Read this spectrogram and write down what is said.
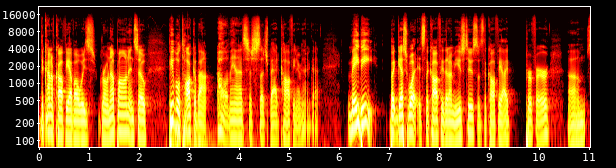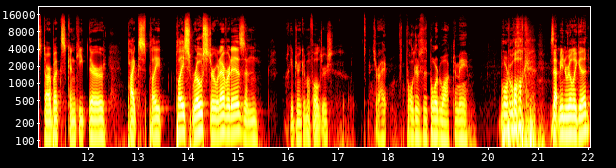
the kind of coffee I've always grown up on. And so people talk about, oh man, that's just such bad coffee and everything like that. Maybe, but guess what? It's the coffee that I'm used to. So it's the coffee I prefer. Um, Starbucks can keep their Pike's plate, Place roast or whatever it is, and I'll keep drinking my Folgers. that's right. Folgers is boardwalk to me. Boardwalk. Does that mean really good?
